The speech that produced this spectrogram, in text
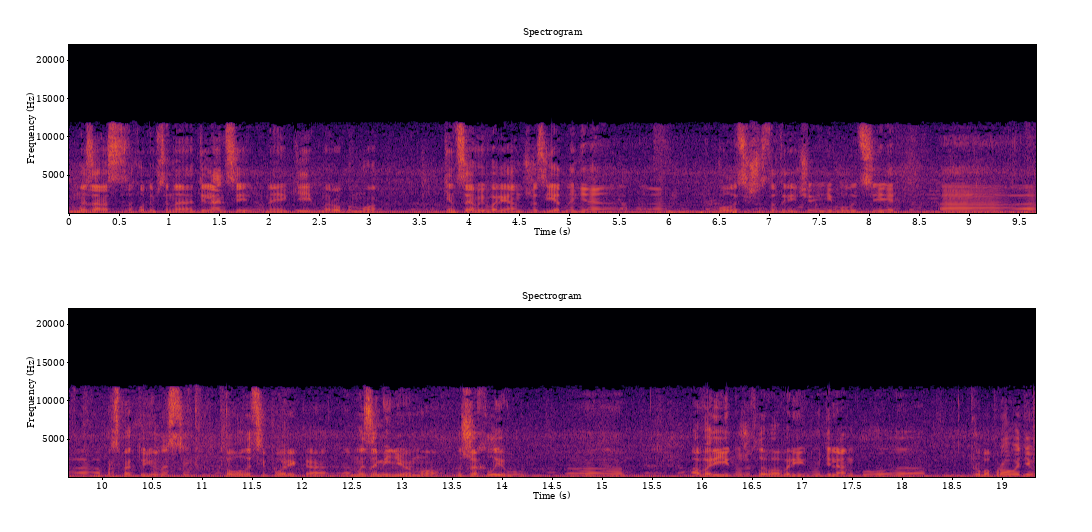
Ми зараз знаходимося на ділянці, на якій ми робимо кінцевий варіант вже з'єднання е, вулиці 600-річчя і вулиці е, проспекту Юності по вулиці Поріка. Ми замінюємо жахливу е, аварійну, жахливу аварійну ділянку е, трубопроводів.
